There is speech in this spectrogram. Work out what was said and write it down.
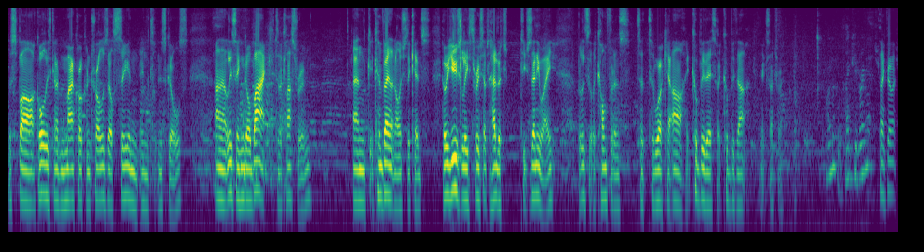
the Spark, all these kind of microcontrollers they'll see in, in, in schools, and at least they can go back to the classroom and convey that knowledge to the kids, who are usually three steps ahead of teachers anyway, but at least got the confidence to, to work out, ah, it could be this or it could be that, etc. Wonderful. Thank you very much. Thank you very much.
